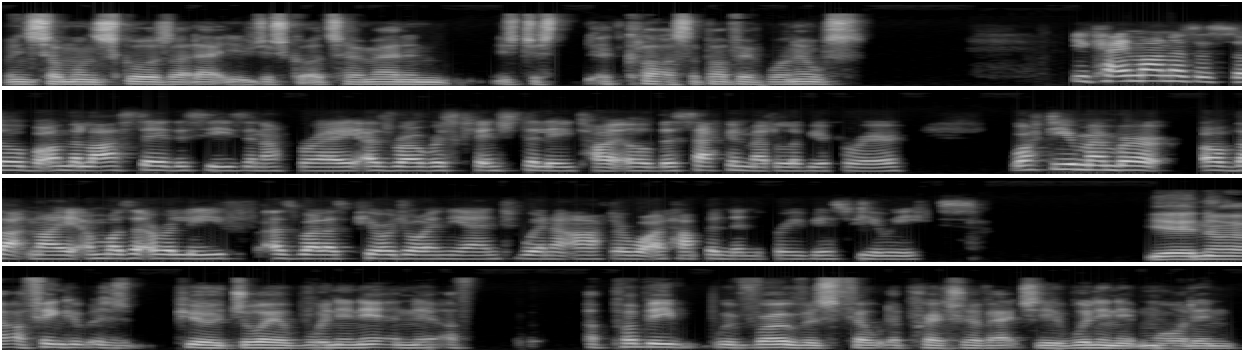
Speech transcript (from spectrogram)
when someone scores like that, you've just got to turn around and it's just a class above everyone else. You came on as a sub on the last day of the season at Bray as Rovers clinched the league title, the second medal of your career. What do you remember of that night, and was it a relief as well as pure joy in the end to win it after what had happened in the previous few weeks? Yeah, no, I think it was pure joy of winning it, and I, I probably with Rovers felt the pressure of actually winning it more than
